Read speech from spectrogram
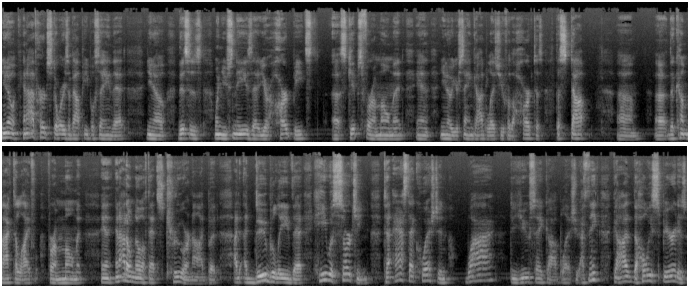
You know, and I've heard stories about people saying that, you know, this is when you sneeze that your heart beats uh, skips for a moment, and you know you're saying God bless you for the heart to to stop, um, uh, to come back to life for a moment. And, and I don't know if that's true or not, but I, I do believe that he was searching to ask that question why do you say God bless you? I think God, the Holy Spirit, is,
